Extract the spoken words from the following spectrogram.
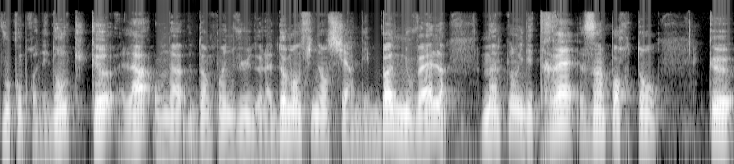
Vous comprenez donc que là, on a d'un point de vue de la demande financière des bonnes nouvelles. Maintenant, il est très important que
